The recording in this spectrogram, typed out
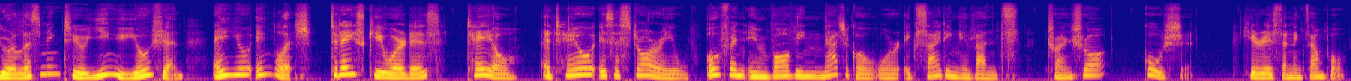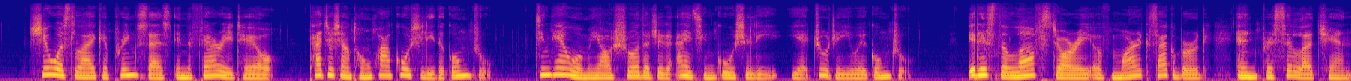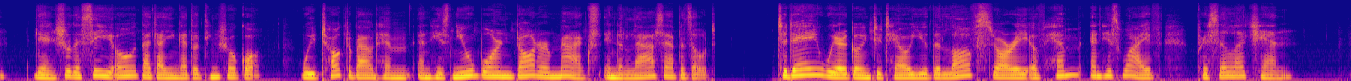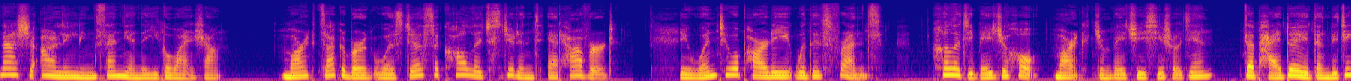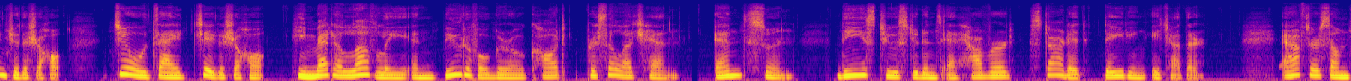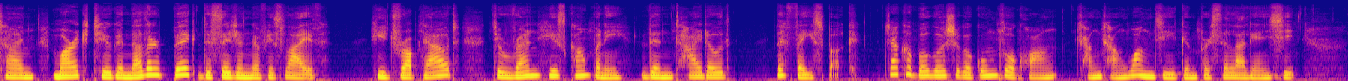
You're listening to 英语优选 AU English. Today's keyword is tale. A tale is a story often involving magical or exciting events. 传说故事 Here is an example. She was like a princess in the fairy tale. 她就像童话故事里的公主。今天我们要说的这个爱情故事里也住着一位公主。It is the love story of Mark Zuckerberg and Priscilla Chan. 脸书的 CEO we talked about him and his newborn daughter Max in the last episode. Today, we are going to tell you the love story of him and his wife, Priscilla Chan. 那是2003年的一个晚上。Mark Zuckerberg was just a college student at Harvard. He went to a party with his friends. 喝了几杯之后，Mark 准备去洗手间。在排队等着进去的时候，就在这个时候 he met a lovely and beautiful girl called Priscilla Chan and soon these two students at Harvard started dating each other. After some time, Mark took another big decision of his life. He dropped out to run his company, then titled The Facebook. 扎克伯格是个工作狂，常常忘记跟 Priscilla 联系。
